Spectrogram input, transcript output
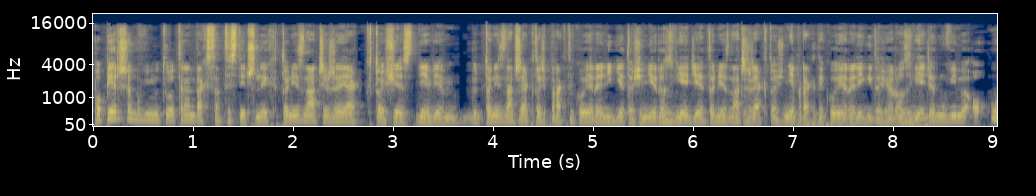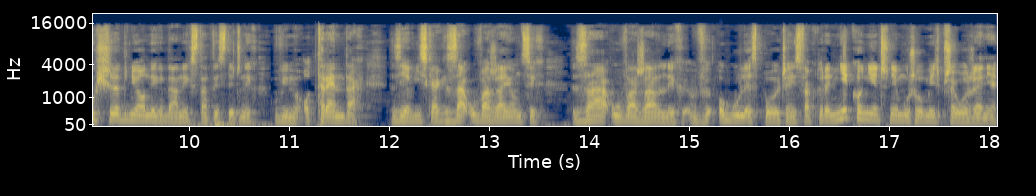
po pierwsze mówimy tu o trendach statystycznych, to nie znaczy, że jak ktoś jest, nie wiem, to nie znaczy, że jak ktoś praktykuje religię, to się nie rozwiedzie, to nie znaczy, że jak ktoś nie praktykuje religii, to się rozwiedzie. Mówimy o uśrednionych danych statystycznych, mówimy o trendach, zjawiskach zauważających, zauważalnych w ogóle społeczeństwa, które niekoniecznie muszą mieć przełożenie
